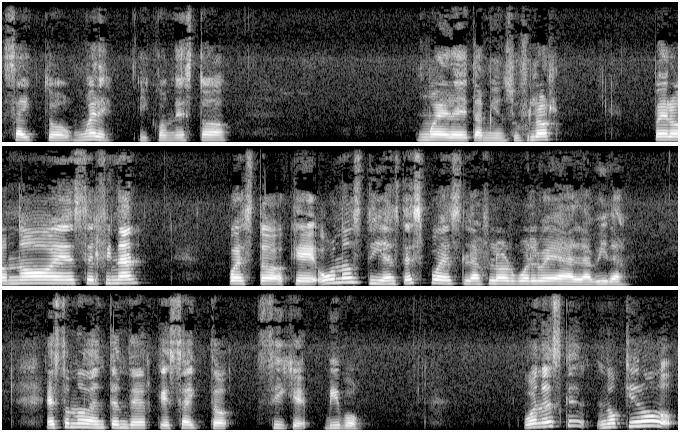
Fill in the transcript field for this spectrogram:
Saito muere y con esto muere también su flor. Pero no es el final, puesto que unos días después la flor vuelve a la vida. Esto nos da a entender que Saito sigue vivo. Bueno, es que no quiero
